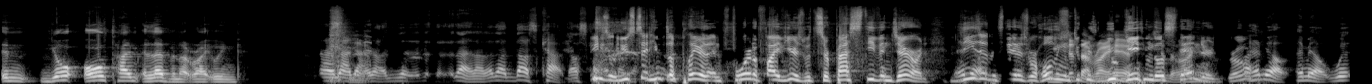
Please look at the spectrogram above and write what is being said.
in your all-time eleven at right wing. Nah, nah, nah, nah, nah, nah, nah, nah, that's cap. That's cap. Faysal, you said he was a player that in four to five years would surpass Steven Gerrard. These Yeah. are the standards we're holding You him to because right you here. gave him You those said that right standards, bro. Right, hear me out. Hear me out. We're,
